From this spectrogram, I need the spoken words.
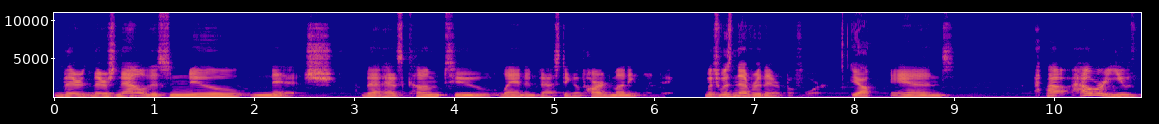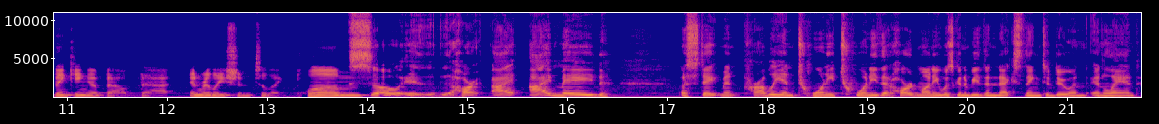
there there's now this new niche that has come to land investing of hard money lending which was never there before yeah and how how are you thinking about that in relation to like Plum? So it, hard. I I made a statement probably in 2020 that hard money was going to be the next thing to do in, in land,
